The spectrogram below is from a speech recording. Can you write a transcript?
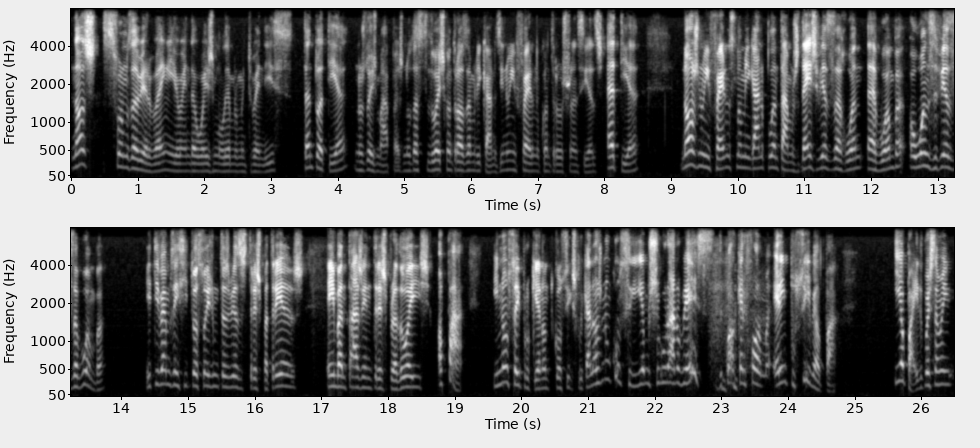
Nós, se formos a ver bem, e eu ainda hoje me lembro muito bem disso, tanto a Tia, nos dois mapas, no Dust 2 contra os americanos e no Inferno contra os franceses, a Tia, nós no Inferno, se não me engano, plantámos 10 vezes a, a bomba ou 11 vezes a bomba. E tivemos em situações muitas vezes 3 para 3, em vantagem de 3 para 2. Opa! E não sei porquê, não te consigo explicar. Nós não conseguíamos segurar o BS de qualquer forma. Era impossível, pá. E opa, e depois também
